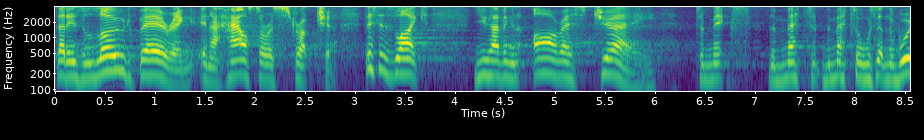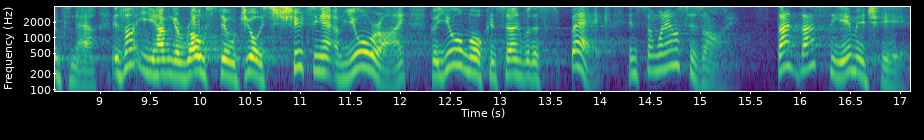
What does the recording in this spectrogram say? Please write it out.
that is load bearing in a house or a structure. This is like you having an RSJ to mix the, met- the, metals and the woods now. It's like you having a rolled steel joist shooting out of your eye, but you're more concerned with a speck in someone else's eye. That, that's the image here.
